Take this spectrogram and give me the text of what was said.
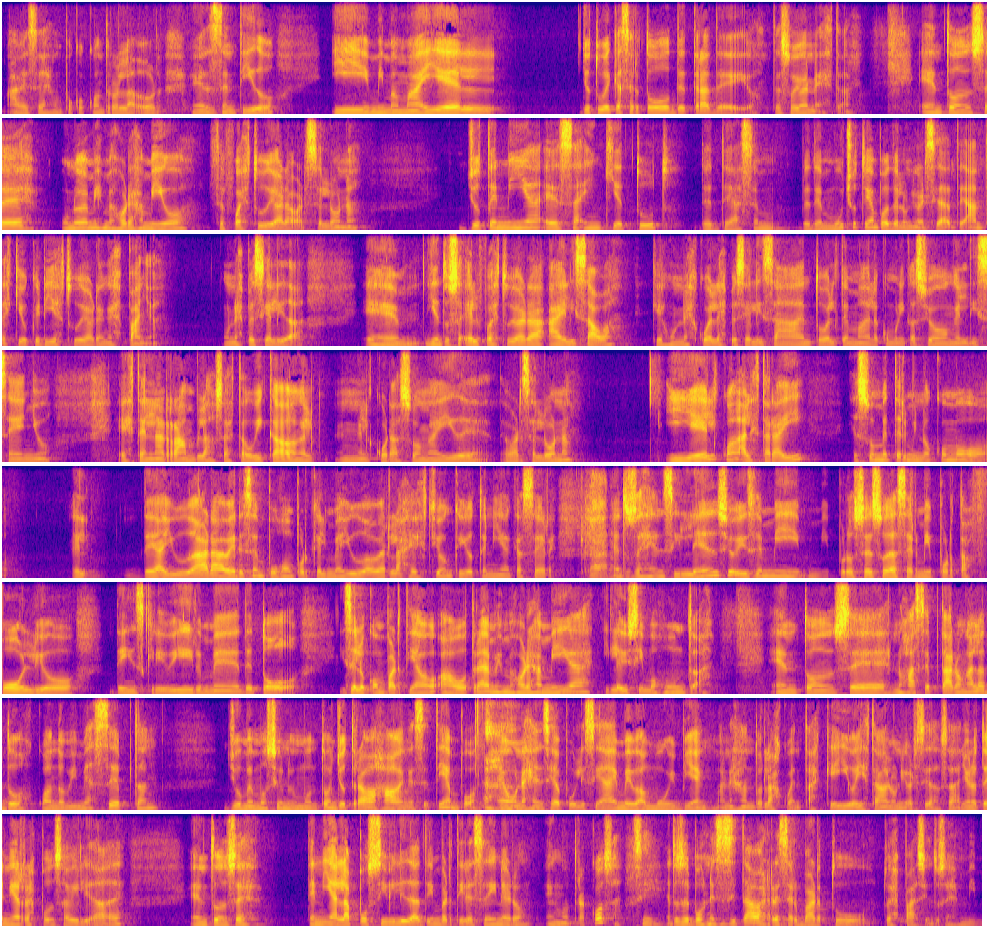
a veces un poco controlador en ese sentido. Y mi mamá y él, yo tuve que hacer todo detrás de ellos, te soy honesta. Entonces, uno de mis mejores amigos se fue a estudiar a Barcelona. Yo tenía esa inquietud desde hace desde mucho tiempo, desde la universidad de antes que yo quería estudiar en España, una especialidad. Eh, y entonces él fue a estudiar a, a Elizaba, que es una escuela especializada en todo el tema de la comunicación, el diseño. Está en la Rambla, o sea, está ubicado en el, en el corazón ahí de, de, Barcelona. Y él, al estar ahí, eso me terminó como el, de ayudar a ver ese empujón porque él me ayudó a ver la gestión que yo tenía que hacer. Entonces en silencio hice mi, mi, proceso de hacer mi portafolio, de inscribirme, de todo y se lo compartí a, otra de mis mejores amigas y lo hicimos juntas. Entonces nos aceptaron a las dos. Cuando a mí me aceptan, yo me emocioné un montón. Yo trabajaba en ese tiempo en una agencia de publicidad y me iba muy bien manejando las cuentas que iba y estaba en la universidad. O sea, yo no tenía responsabilidades. Entonces tenía la posibilidad de invertir ese dinero en otra cosa. Sí. Entonces vos necesitabas reservar tu, tu espacio. Entonces mi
